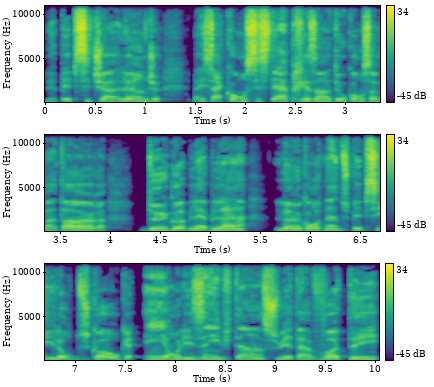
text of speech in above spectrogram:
Le Pepsi Challenge, ben, ça consistait à présenter aux consommateurs deux gobelets blancs, l'un contenant du Pepsi et l'autre du Coke, et on les invitait ensuite à voter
